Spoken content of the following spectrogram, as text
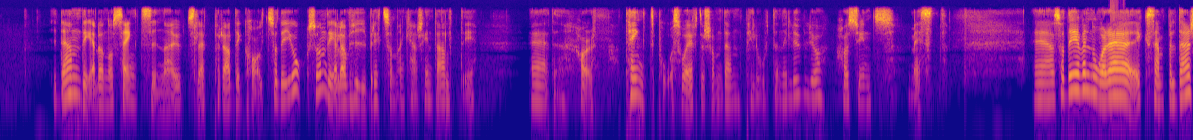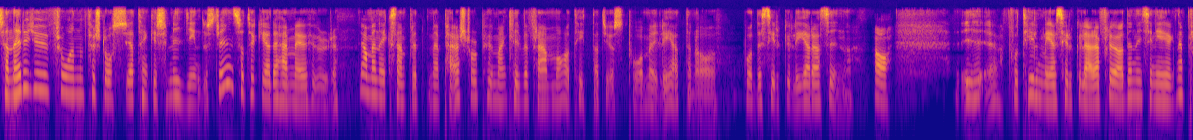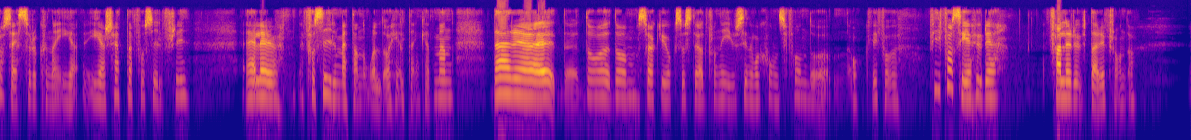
i den delen och sänkt sina utsläpp radikalt. Så det är ju också en del av Hybrid som man kanske inte alltid eh, har tänkt på så eftersom den piloten i Luleå har synts mest. Eh, så det är väl några exempel där. Sen är det ju från förstås, jag tänker kemiindustrin, så tycker jag det här med hur, ja men exemplet med Perstorp, hur man kliver fram och har tittat just på möjligheten att både cirkulera sina, ja, i, eh, få till mer cirkulära flöden i sina egna processer och kunna e, ersätta fossilfri eller fossilmetanol då helt enkelt. Men där, eh, då, de söker ju också stöd från EUs innovationsfond och, och vi, får, vi får se hur det faller ut därifrån då.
